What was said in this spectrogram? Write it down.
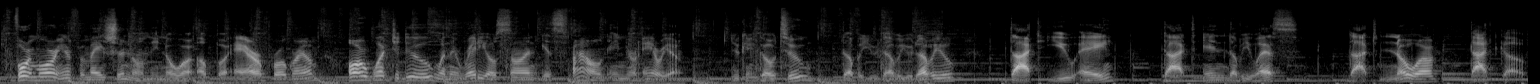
For more information on the NOAA Upper Air program or what to do when the radiosonde is found in your area, you can go to www.ua.nws.noaa.gov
